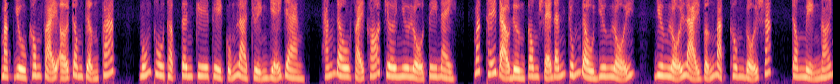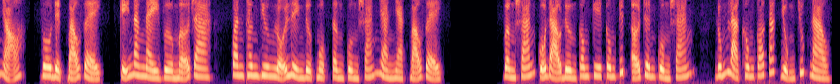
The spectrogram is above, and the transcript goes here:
Mặc dù không phải ở trong trận pháp, muốn thu thập tên kia thì cũng là chuyện dễ dàng, hắn đâu phải khó chơi như lộ ti này. Mắt thấy đạo đường công sẽ đánh trúng đầu dương lỗi, dương lỗi lại vẫn mặt không đổi sắc, trong miệng nói nhỏ, vô địch bảo vệ, kỹ năng này vừa mở ra, quanh thân dương lỗi liền được một tầng quần sáng nhàn nhạt bảo vệ. Vần sáng của đạo đường công kia công kích ở trên quần sáng, đúng là không có tác dụng chút nào,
